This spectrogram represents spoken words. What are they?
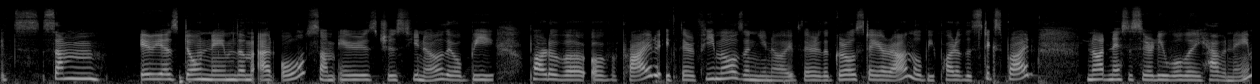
it's some areas don't name them at all. Some areas just, you know, they'll be part of a of a pride. If they're females and you know, if they're the girls stay around, they'll be part of the Styx pride. Not necessarily will they have a name.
